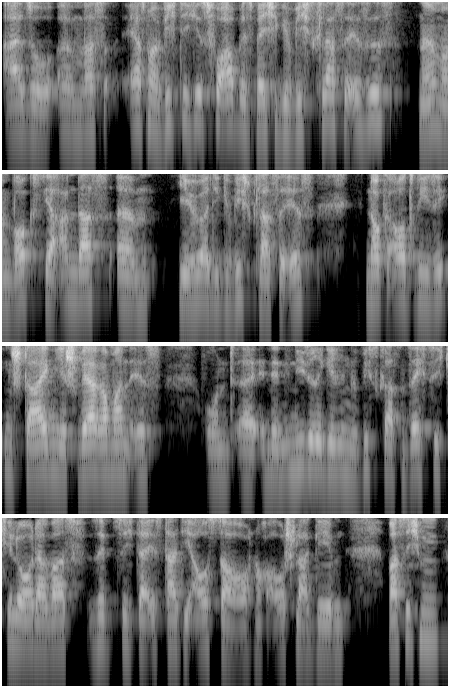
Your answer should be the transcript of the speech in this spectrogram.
also ähm, was erstmal wichtig ist vorab, ist, welche Gewichtsklasse ist es? Ne? Man boxt ja anders, ähm, je höher die Gewichtsklasse ist. Knockout-Risiken steigen, je schwerer man ist. Und äh, in den niedrigeren Gewichtsklassen 60 Kilo oder was, 70, da ist halt die Ausdauer auch noch ausschlaggebend. Was ich einem,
